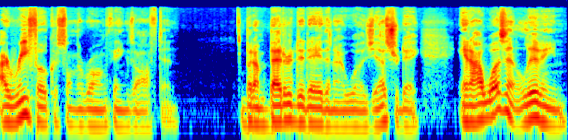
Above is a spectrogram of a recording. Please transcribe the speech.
I refocus on the wrong things often. But I'm better today than I was yesterday. And I wasn't living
